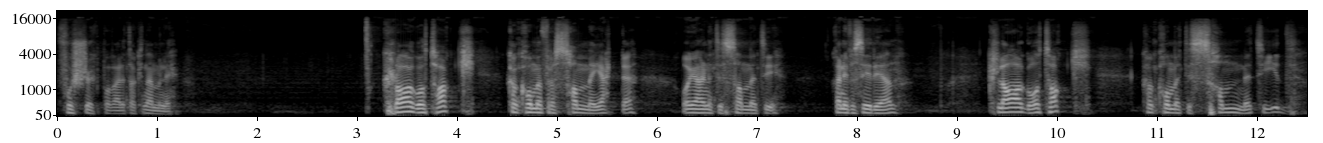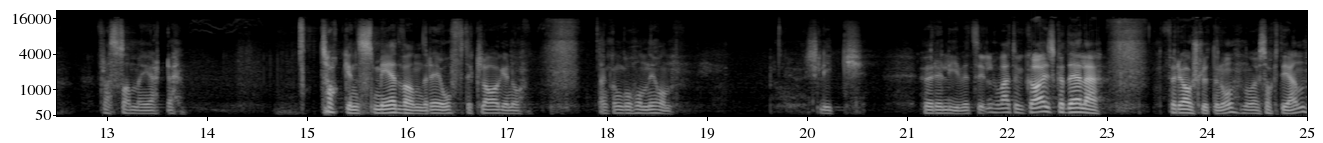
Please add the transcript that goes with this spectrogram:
forsøk på å være takknemlige. Klage og takk kan komme fra samme hjerte og gjerne til samme tid. Kan jeg få si det igjen? Klage og takk kan komme til samme tid fra samme hjerte. Takkens medvandrere er ofte klager nå. Den kan gå hånd i hånd. Slik hører livet til. Vet dere hva jeg skal dele før jeg avslutter nå? Nå har jeg sagt det igjen.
